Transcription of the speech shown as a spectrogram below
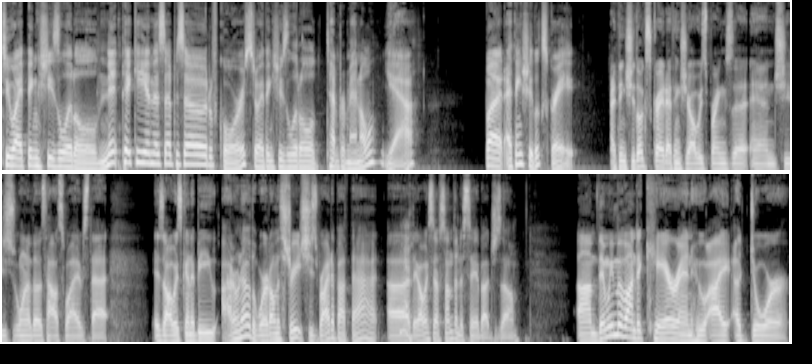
do I think she's a little nitpicky in this episode? Of course. Do I think she's a little temperamental? Yeah. But I think she looks great. I think she looks great. I think she always brings it, and she's one of those housewives that is always going to be. I don't know the word on the street. She's right about that. Uh, Yeah. They always have something to say about Gizelle. Um, then we move on to Karen, who I adore.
